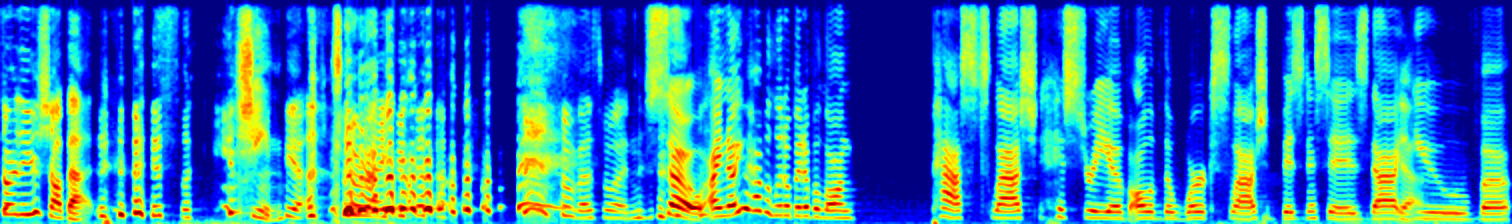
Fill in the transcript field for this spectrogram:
store do you shop at? it's like, Shein. yeah, right. the best one. So I know you have a little bit of a long past slash history of all of the work slash businesses that Yeah. you've uh,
